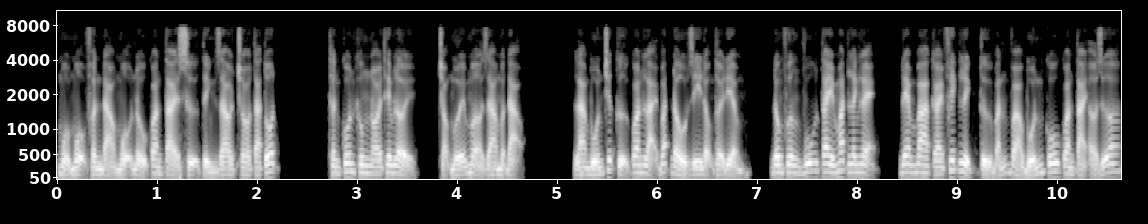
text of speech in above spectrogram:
mộ mộ phần đảo mộ nổ quan tài sự tình giao cho ta tốt. Thần côn không nói thêm lời, trọng mới mở ra mật đạo. Làm bốn chiếc cự quan lại bắt đầu di động thời điểm, đông phương vũ tay mắt lanh lẹ, đem ba cái phích lịch tử bắn vào bốn cỗ quan tài ở giữa.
